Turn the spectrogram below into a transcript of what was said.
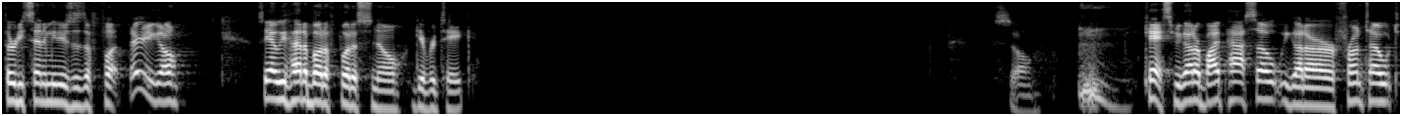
30 centimeters is a foot. There you go. So yeah, we've had about a foot of snow, give or take. So, okay, so we got our bypass out, we got our front out.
